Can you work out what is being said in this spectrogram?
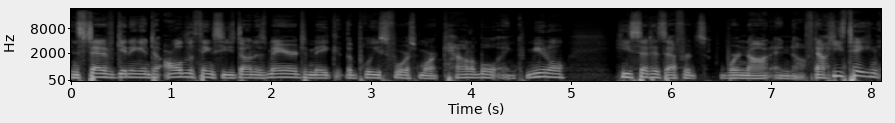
Instead of getting into all the things he's done as mayor to make the police force more accountable and communal, he said his efforts were not enough. Now, he's taking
